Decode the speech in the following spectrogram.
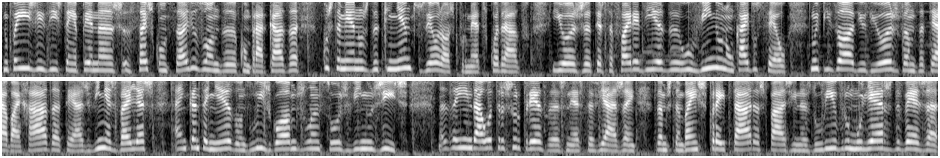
No país existem apenas seis conselhos onde comprar casa custa menos de 500 euros por metro quadrado. E hoje, terça-feira, é dia de O Vinho Não Cai do Céu. No episódio de hoje vamos até à Bairrada, até às Vinhas Velhas, em Cantanhedo, onde Luís Gomes lançou os vinhos Giz. Mas ainda há outras surpresas nesta viagem. Vamos também espreitar as páginas do livro Mulheres de Beja,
